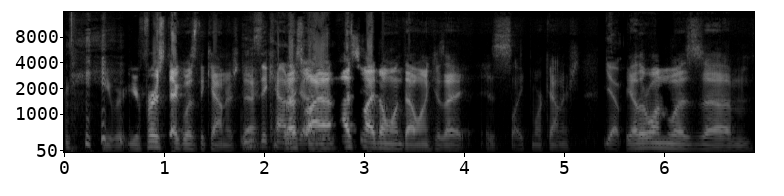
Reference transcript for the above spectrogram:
You were, your first deck was the counters He's deck. the counter that's guy, why I, that's why I don't want that one because I it's like more counters. Yep. The other one was um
